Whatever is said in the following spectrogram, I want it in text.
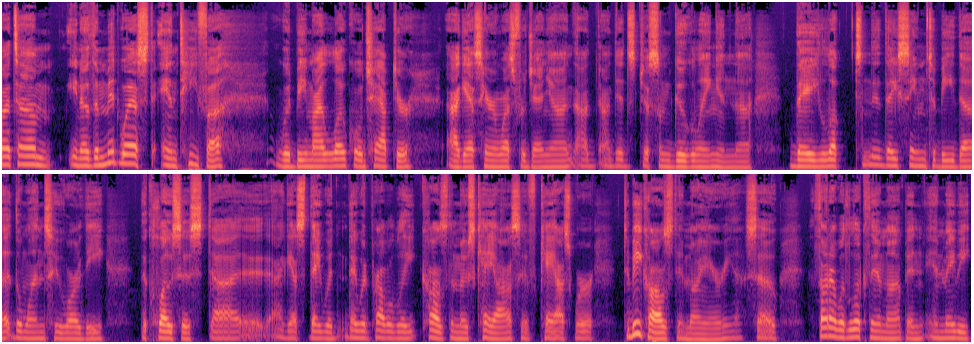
but, um, you know, the Midwest Antifa would be my local chapter, I guess, here in West Virginia. I, I did just some Googling and uh, they looked, they seem to be the, the ones who are the, the closest. Uh, I guess they would, they would probably cause the most chaos if chaos were to be caused in my area. So I thought I would look them up and, and maybe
